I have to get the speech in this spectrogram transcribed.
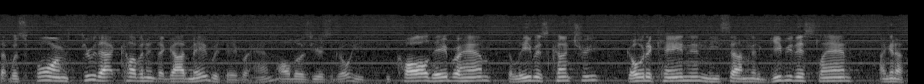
that was formed through that covenant that God made with Abraham all those years ago. He, he called Abraham to leave his country, go to Canaan, and he said, I'm going to give you this land. I'm going to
